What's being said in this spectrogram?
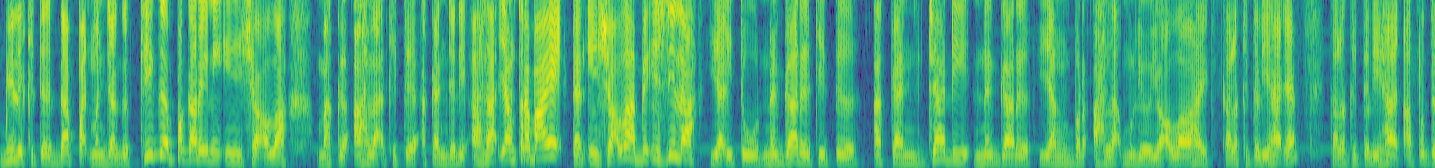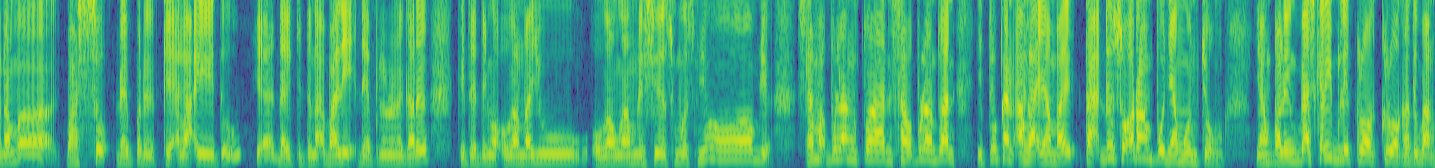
bila kita dapat dapat menjaga tiga perkara ini insya-Allah maka akhlak kita akan jadi akhlak yang terbaik. Dan insya-Allah biiznillah iaitu negara kita akan jadi negara yang berakhlak mulia. Ya Allah hai. Kalau kita lihat ya kalau kita lihat apa tu nama masuk daripada KLA itu ya dari kita nak balik daripada luar negara kita tengok orang Melayu orang-orang Malaysia semua senyum je. Selamat pulang tuan. Selamat pulang tuan. Itu kan akhlak yang baik. Tak ada seorang pun yang muncung. Yang paling best sekali bila keluar keluar kata bang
